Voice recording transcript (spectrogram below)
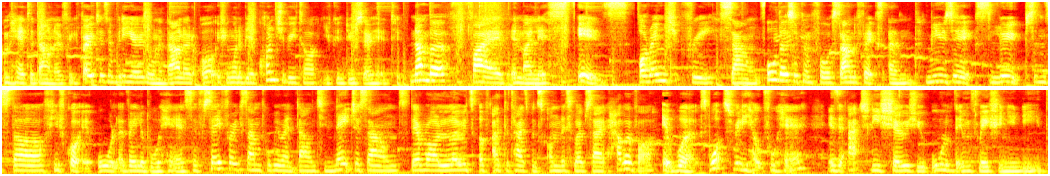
I'm here to download free photos and videos I want to download, or if you want to be a contributor, you can do so here too. Number five in my list is orange free sounds. All those looking for sound effects and musics, loops and stuff, you've got it all available here. So say for example, we went down to nature sounds, there are loads of advertisements on this website. However, it works. What's really helpful here is it actually shows you all of the information you need.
